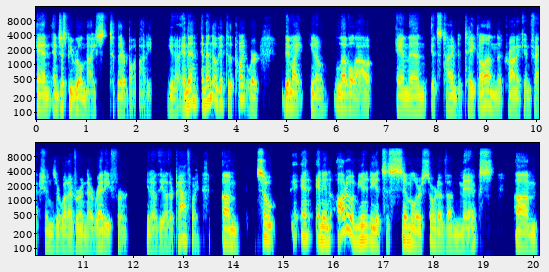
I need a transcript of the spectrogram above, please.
and and just be real nice to their body, you know. And then and then they'll get to the point where they might, you know, level out and then it's time to take on the chronic infections or whatever and they're ready for, you know, the other pathway. Um so and and in autoimmunity it's a similar sort of a mix. Um,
